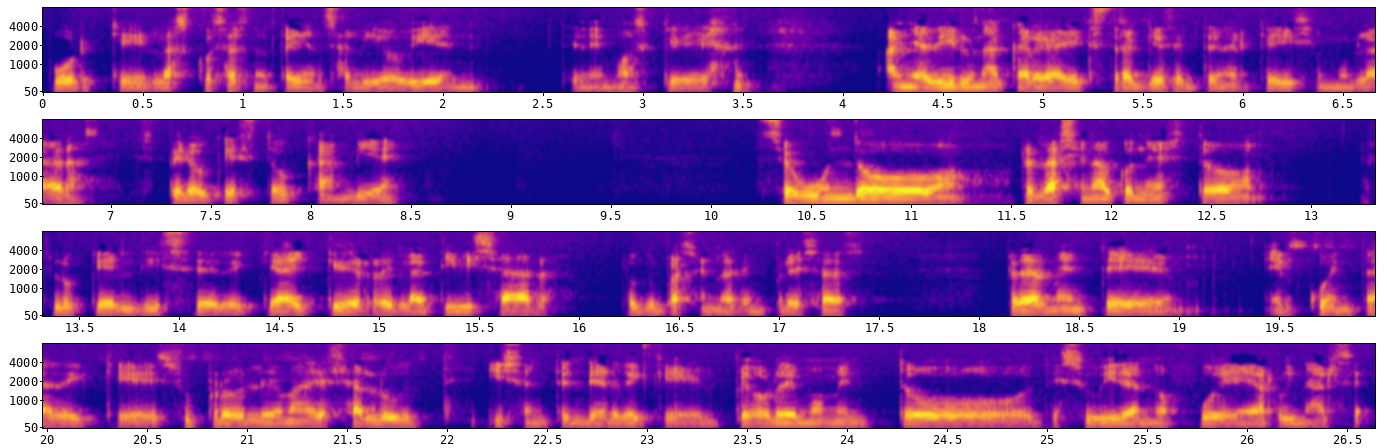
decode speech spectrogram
porque las cosas no te hayan salido bien, tenemos que añadir una carga extra que es el tener que disimular. Espero que esto cambie. Segundo, relacionado con esto, es lo que él dice de que hay que relativizar lo que pasa en las empresas. Realmente él cuenta de que su problema de salud hizo entender de que el peor momento de su vida no fue arruinarse.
